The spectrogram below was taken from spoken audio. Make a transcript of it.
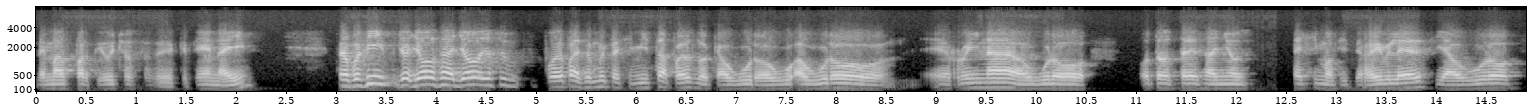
demás partiduchos eh, que tienen ahí. Pero pues sí, yo, yo o sea, yo, yo soy, puede parecer muy pesimista, pero es lo que auguro. Auguro eh, ruina, auguro otros tres años pésimos y terribles y auguro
